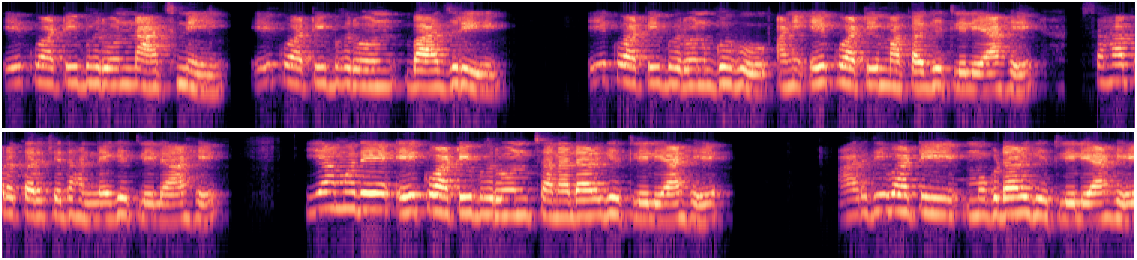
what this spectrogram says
एक वाटी भरून नाचणी एक वाटी भरून बाजरी एक वाटी भरून गहू आणि एक वाटी मका घेतलेली आहे. सहा प्रकारचे धान्य घेतलेले आहे. यामध्ये एक वाटी भरून चणा डाळ घेतलेली आहे. अर्धी वाटी मूगडाळ घेतलेली आहे.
